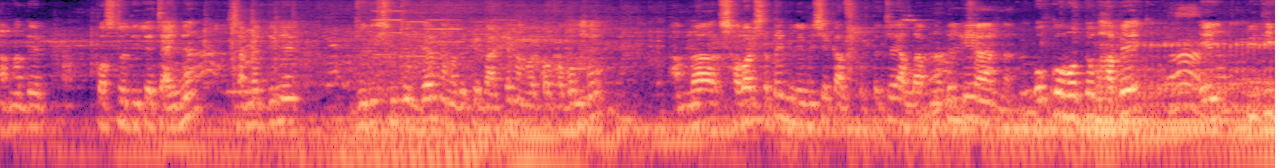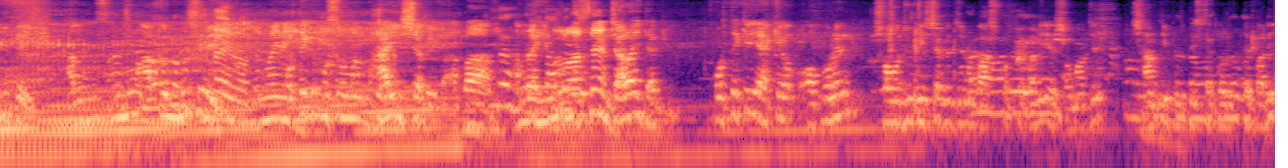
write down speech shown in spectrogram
আপনাদের কষ্ট দিতে চাই না। সামনের দিনে যদি সুযোগ দেন আমাদেরকে ডাকেন আমরা কথা বলব। আমরা সবার সাথে মিলেমিশে কাজ করতে চাই। আল্লাহ আপনাদেরকে ঐক্যবদ্ধ ভাবে এই পৃথিবীতে মুসলিম মুসলিম প্রত্যেকে মুসলমান ভাই হিসাবে বা আমরা হিন্দু মুসলিম যারাই থাকি প্রত্যেকেই একে অপরের সহযোগী হিসাবে যেন বাস করতে পারি এ সমাজে শান্তি প্রতিষ্ঠা করতে পারি।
